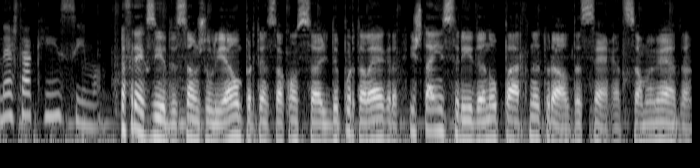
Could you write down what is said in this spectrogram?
nesta aqui em cima. A freguesia de São Julião pertence ao Conselho de Porto Alegre e está inserida no Parque Natural da Serra de São Mamede.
